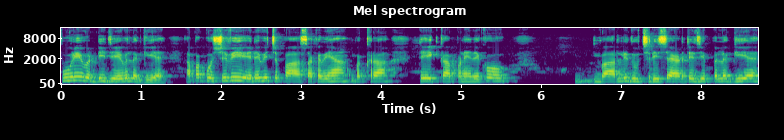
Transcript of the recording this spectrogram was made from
ਪੂਰੀ ਵੱਡੀ ਜੇਬ ਲੱਗੀ ਹੈ। ਆਪਾਂ ਕੁਝ ਵੀ ਇਹਦੇ ਵਿੱਚ ਪਾ ਸਕਦੇ ਹਾਂ ਵੱਖਰਾ। ਤੇ ਇੱਕ ਆਪਣੇ ਦੇਖੋ ਬਾਹਰਲੀ ਦੂਸਰੀ ਸਾਈਡ ਤੇ ਜਿੱਪ ਲੱਗੀ ਹੈ।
